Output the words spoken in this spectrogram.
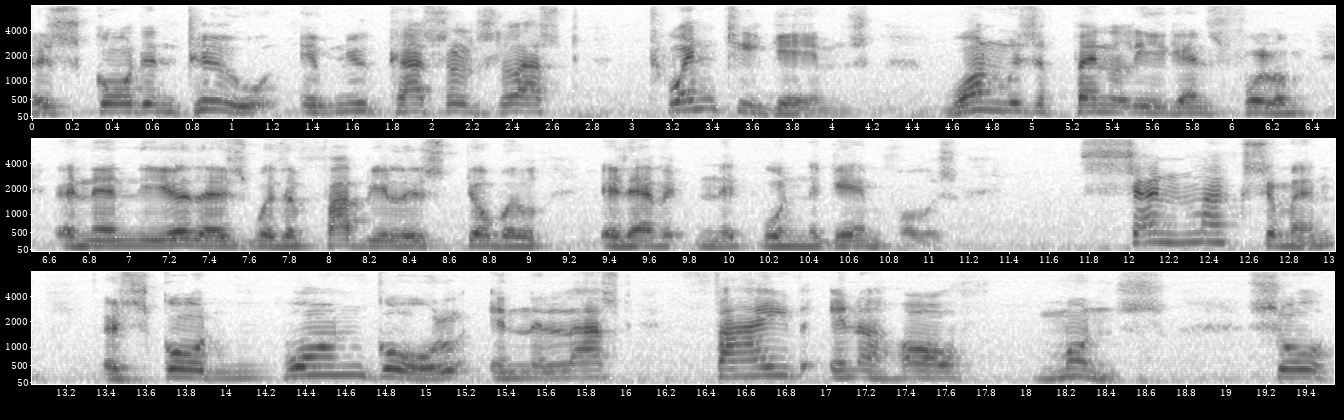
has scored in two of Newcastle's last 20 games. One was a penalty against Fulham, and then the others were the fabulous double at Everton that won the game for us. Saint-Maximin has scored one goal in the last five and a half months. So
